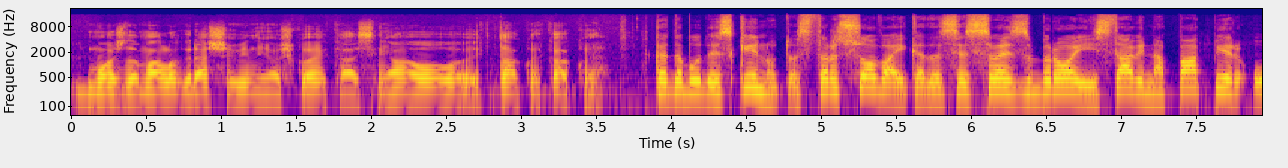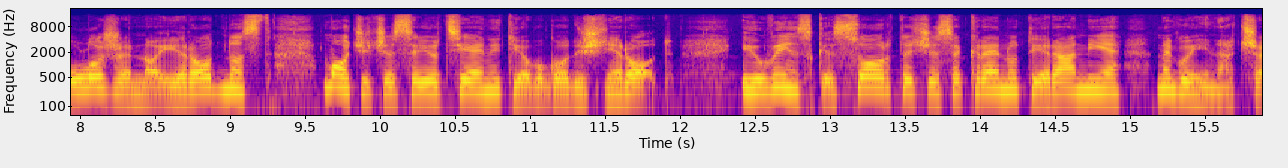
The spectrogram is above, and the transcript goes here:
Možda malo graševini još koja je kasnija, a ovo je tako je kako je. Kada bude skinuto s trsova i kada se sve zbroji i stavi na papir uloženo i rodnost, moći će se i ocijeniti ovogodišnji rod. I u vinske sorte će se krenuti ranije nego inače.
